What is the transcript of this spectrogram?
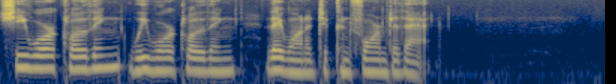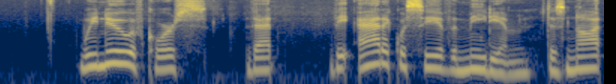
She wore clothing, we wore clothing, they wanted to conform to that. We knew, of course, that the adequacy of the medium does not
